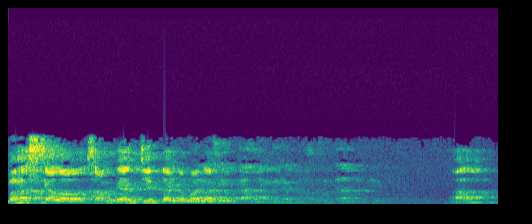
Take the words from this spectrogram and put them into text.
Mas kalau sampean cinta kepada aku. Ah.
